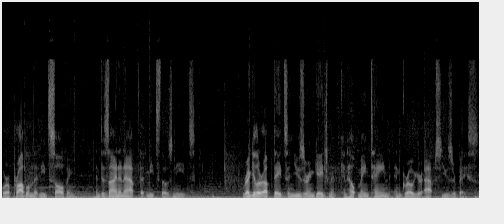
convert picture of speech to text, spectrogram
or a problem that needs solving, and design an app that meets those needs. Regular updates and user engagement can help maintain and grow your app's user base.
